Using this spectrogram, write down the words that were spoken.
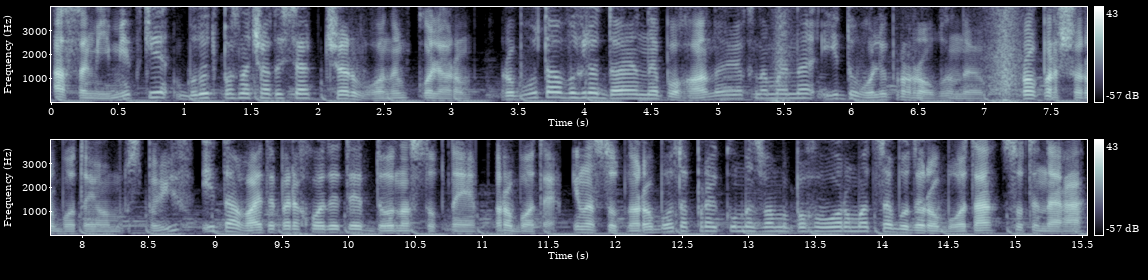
А самі мітки будуть позначатися червоним кольором. Робота виглядає непоганою, як на мене, і доволі проробленою. Про першу роботу я вам розповів, і давайте переходити до наступної роботи. І наступна робота, про яку ми з вами поговоримо, це буде робота сутенера,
